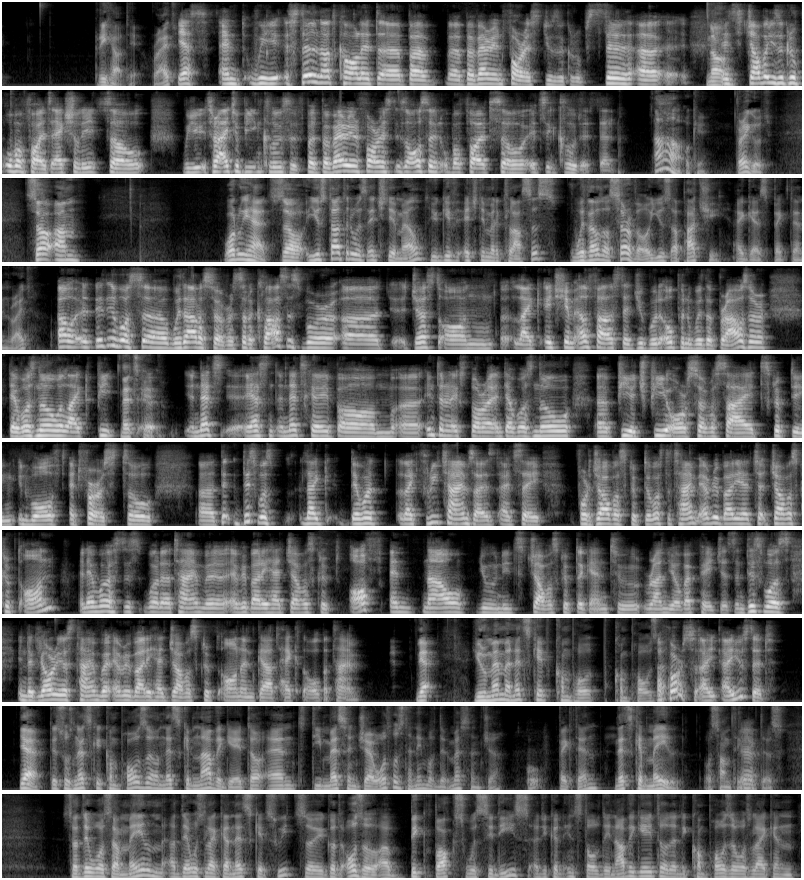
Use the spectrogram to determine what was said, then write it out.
Richard here, right? Yes, and we still not call it uh, ba- Bavarian Forest user group. Still, uh, no. it's Java user group Oberpfalz actually. So we try to be inclusive, but Bavarian Forest is also in Oberpfalz, so it's included then. Ah, okay, very good. So um, what we had. So you started with HTML. You give HTML classes without a server or use Apache, I guess, back then, right? Oh, it, it was uh, without a server. So the classes were uh, just on uh, like HTML files that you would open with a browser. There was no like P- Netscape. Uh, Nets, yes, Netscape, um, uh, Internet Explorer, and there was no PHP uh, or server-side scripting involved at first. So th- this was like there were like three times I, I'd say for JavaScript. There was the time everybody had JavaScript on, and then was this what a time where everybody had JavaScript off, and now you need JavaScript again to run your web pages. And this was in the glorious time where everybody had JavaScript on and got hacked all the time. Yeah, you remember Netscape Compo- Composer? Of course, I, I used it. Yeah, this was Netscape Composer or Netscape Navigator, and the messenger. What was the name of the messenger oh. back then? Netscape Mail or something yeah. like this. So there was a mail, there was like a Netscape suite. So you got also a big box with CDs, and you can install the Navigator. Then the Composer was like an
